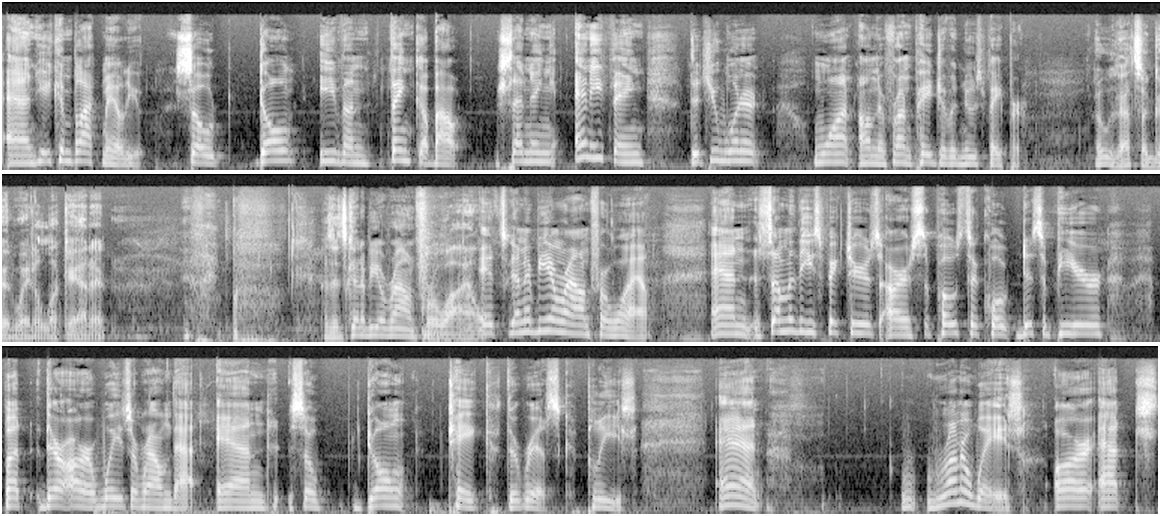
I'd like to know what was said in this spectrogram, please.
and he can blackmail you. So don't even think about sending anything that you wouldn't want on the front page of a newspaper. Oh, that's a good way to look at it. Because it's going to be around for a while. It's going to be around for a while. And some of these pictures are supposed to, quote, disappear, but there are ways around that. And so don't take the risk, please. And runaways are at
